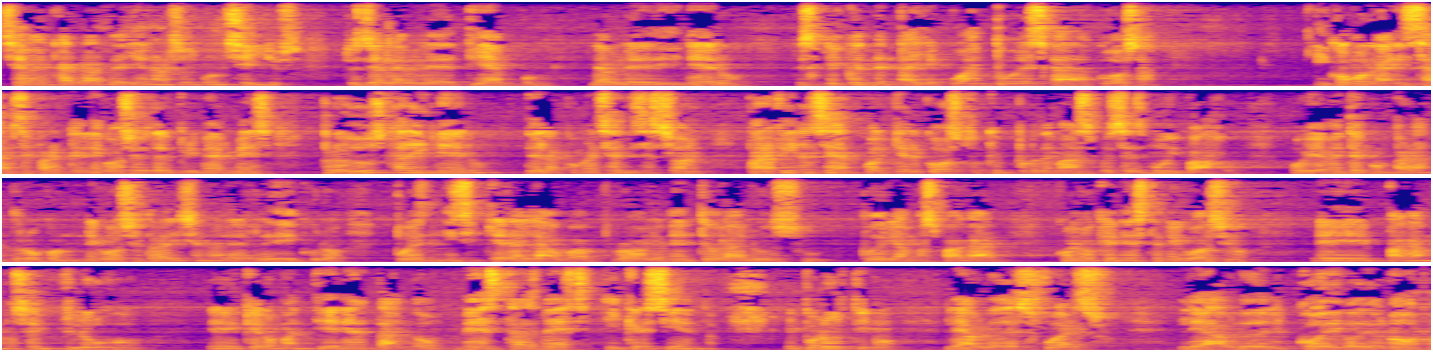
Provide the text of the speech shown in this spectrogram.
se va a encargar de llenar sus bolsillos. Entonces ya le hablé de tiempo, le hablé de dinero, le explico en detalle cuánto es cada cosa y cómo organizarse para que el negocio desde el primer mes produzca dinero de la comercialización para financiar cualquier costo que por demás pues es muy bajo. Obviamente comparándolo con un negocio tradicional es ridículo, pues ni siquiera el agua probablemente o la luz podríamos pagar, con lo que en este negocio eh, pagamos el flujo eh, que lo mantiene andando mes tras mes y creciendo. Y por último, le hablo de esfuerzo, le hablo del código de honor,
